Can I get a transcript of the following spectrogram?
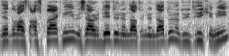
dit was de afspraak niet. We zouden dit doen en dat doen en dat doen. Dat doe je drie keer niet.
